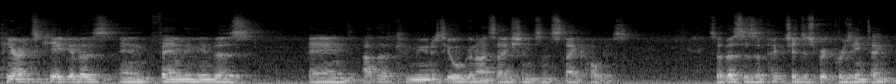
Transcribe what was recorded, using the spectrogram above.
Parents, caregivers, and family members, and other community organisations and stakeholders. So, this is a picture just representing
